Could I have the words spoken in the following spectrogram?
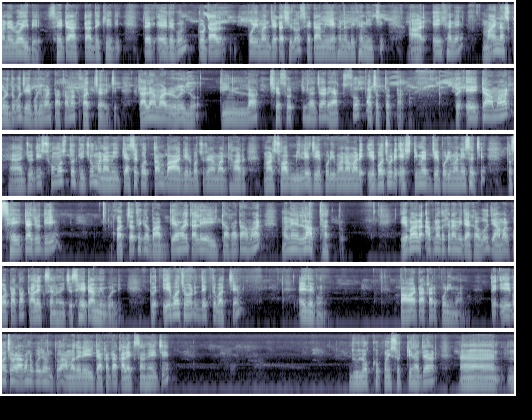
মানে রইবে, সেটা একটা দেখিয়ে দিই। তো এই দেখুন টোটাল পরিমাণ যেটা ছিল, সেটা আমি এখানে লিখে নিয়েছি, আর এইখানে মাইনাস করে দেবো যে পরিমাণ টাকা আমার খরচা হয়েছে। তাহলে আমার রইল তিন লাখ ছেষট্টি হাজার একশো পঁচাত্তর টাকা। তো এইটা আমার আহ, যদি সমস্ত কিছু মানে আমি ক্যাশে করতাম বা আগের বছরে আমার ধার মার সব মিলে যে পরিমাণ আমার এবছর এস্টিমেট যে পরিমাণ এসেছে তো সেইটা যদি খরচা থেকে বাদ দেওয়া হয় তাহলে এই টাকাটা আমার মানে লাভ থাকতো। এবার আপনাদের আমি দেখাবো যে আমার ক টাকা কালেকশন হয়েছে সেটা আমি বলি। তো এবছর দেখতে পাচ্ছেন এই দেখুন পাওয়া টাকার পরিমাণ। তো এই বছর এখনও পর্যন্ত আমাদের এই টাকাটা কালেকশন হয়েছে। দু লক্ষ পঁয়ষট্টি হাজার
